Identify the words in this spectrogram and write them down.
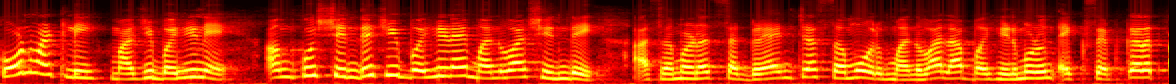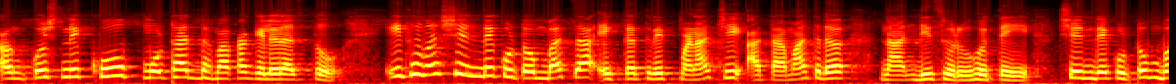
कोण वाटली? माझी बहीण आहे. अंकुश शिंदेची बहीण आहे मनवा शिंदे. असं म्हणत सगळ्यांच्या समोर मनवाला बहीण म्हणून एक्सेप्ट करत अंकुशने खूप मोठा धमाका केलेला असतो. इथूनच शिंदे कुटुंबाचा एकत्रितपणाची आता मात्र नांदी सुरू होते. शिंदे कुटुंब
